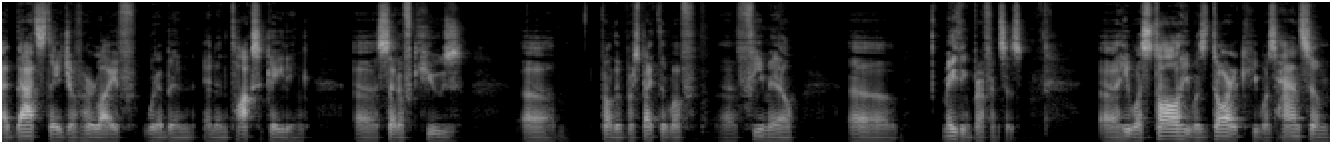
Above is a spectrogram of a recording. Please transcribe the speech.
at that stage of her life would have been an intoxicating uh, set of cues um, from the perspective of uh, female uh, mating preferences. Uh, he was tall, he was dark, he was handsome.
